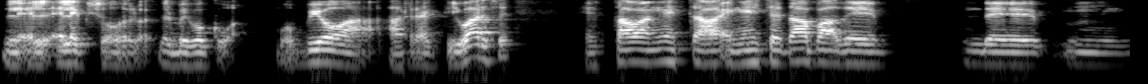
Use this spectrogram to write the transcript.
el, el, éxodo del, del. Volvió a, reactivarse, estaba en esta, en esta etapa de, de, mm,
